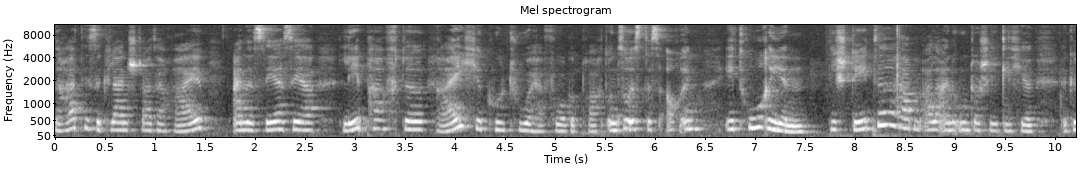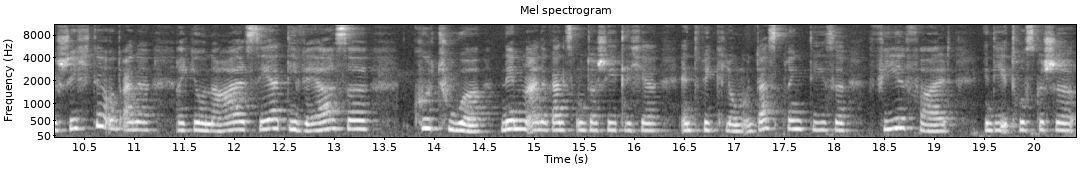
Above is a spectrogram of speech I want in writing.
Da hat diese Kleinstaaterei eine sehr, sehr lebhafte, reiche Kultur hervorgebracht. Und so ist es auch in Etrurien. Die Städte haben alle eine unterschiedliche Geschichte und eine regional sehr diverse Kultur, nehmen eine ganz unterschiedliche Entwicklung. Und das bringt diese Vielfalt in die etruskische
